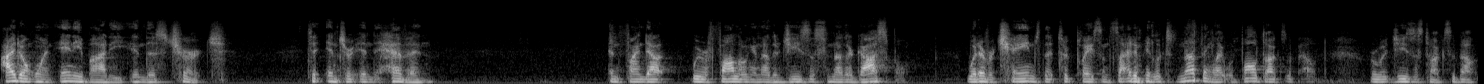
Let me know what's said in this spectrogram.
I don't want anybody in this church to enter into heaven and find out we were following another Jesus, another gospel. Whatever change that took place inside of me looks nothing like what Paul talks about or what Jesus talks about.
